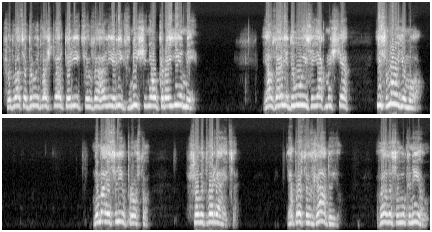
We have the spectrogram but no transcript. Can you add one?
що 22-24 рік це взагалі рік знищення України. Я взагалі дивуюся, як ми ще існуємо. Немає слів просто, що витворяється. Я просто згадую Велесову книгу,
